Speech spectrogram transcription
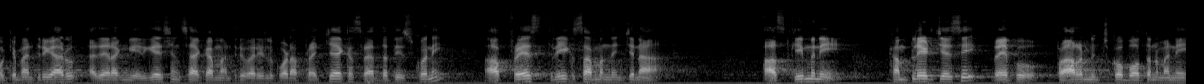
ముఖ్యమంత్రి గారు అదే రకంగా ఇరిగేషన్ శాఖ మంత్రి వర్యులు కూడా ప్రత్యేక శ్రద్ధ తీసుకొని ఆ ఫేజ్ త్రీకి సంబంధించిన ఆ స్కీమ్ని కంప్లీట్ చేసి రేపు ప్రారంభించుకోబోతున్నామని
